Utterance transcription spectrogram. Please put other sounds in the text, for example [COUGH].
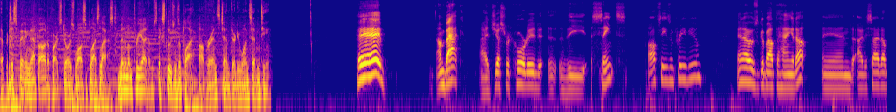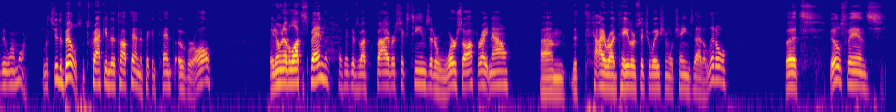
At participating Napa Auto Parts stores while supplies last. Minimum three items. Exclusions apply. Offer ends 10 17 Hey, hey, hey, I'm back. I just recorded the Saints offseason preview, and I was about to hang it up, and I decided I'll do one more. Let's do the Bills. Let's crack into the top 10. They're picking 10th overall. They don't have a lot to spend. I think there's about five or six teams that are worse off right now. Um, the Tyrod Taylor situation will change that a little. But Bills fans,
